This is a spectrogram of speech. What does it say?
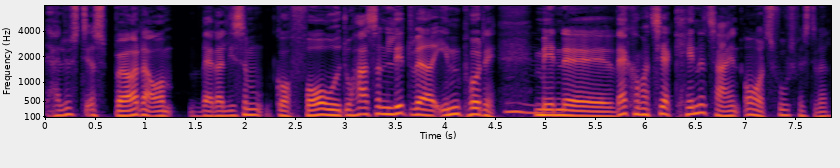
jeg har lyst til at spørge dig om, hvad der ligesom går forud. Du har sådan lidt været inde på det, mm. men øh, hvad kommer til at kendetegne årets Food Festival?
